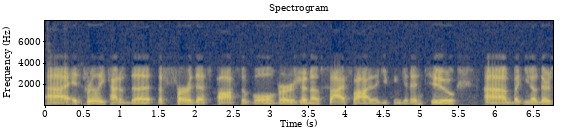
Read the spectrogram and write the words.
uh, it's really kind of the the furthest possible version of sci-fi that you can get into. Um, but you know, there's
